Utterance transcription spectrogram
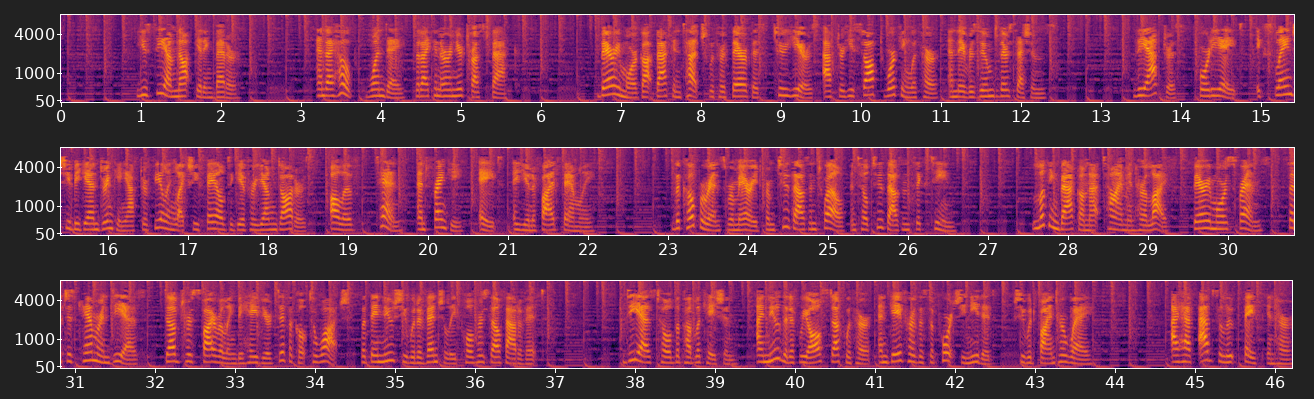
You see I'm not getting better. And I hope, one day, that I can earn your trust back. Barrymore got back in touch with her therapist two years after he stopped working with her and they resumed their sessions. The actress, 48, explained she began drinking after feeling like she failed to give her young daughters, Olive, 10, and Frankie, 8, a unified family. The co-parents were married from 2012 until 2016. Looking back on that time in her life, Barrymore's friends, such as Cameron Diaz, dubbed her spiraling behavior difficult to watch, but they knew she would eventually pull herself out of it. Diaz told the publication, I knew that if we all stuck with her and gave her the support she needed, she would find her way. I have absolute faith in her.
